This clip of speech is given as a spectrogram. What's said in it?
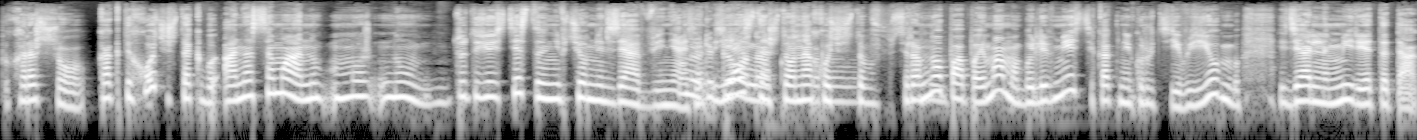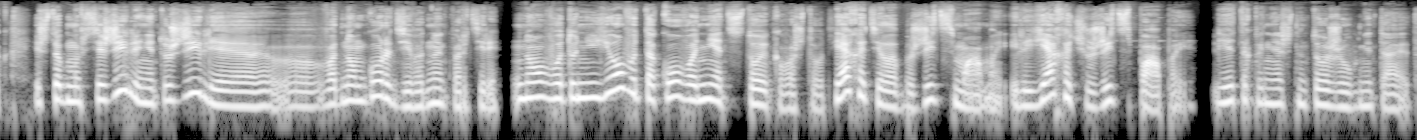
хорошо, как ты хочешь, так и бы. Она сама, ну, мож, ну тут ее, естественно, ни в чем нельзя обвинять. Ну, Ясно, что она хочет, чтобы все равно папа и мама были вместе, как ни крути. В ее идеальном мире это так. И чтобы мы все жили, не тужили э, в одном городе, в одной квартире. Но вот у нее вот такого нет стойкого, что вот я хотела бы жить с мамой, или я хочу жить с папой. И это, конечно, тоже угнетает.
